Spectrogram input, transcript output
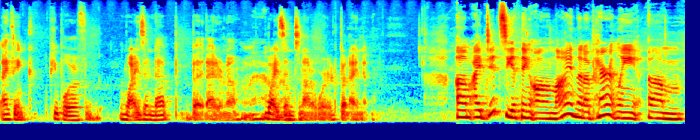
I think people have wizened up, but I don't know. Wizened's not a word, but I know. Um, I did see a thing online that apparently um,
